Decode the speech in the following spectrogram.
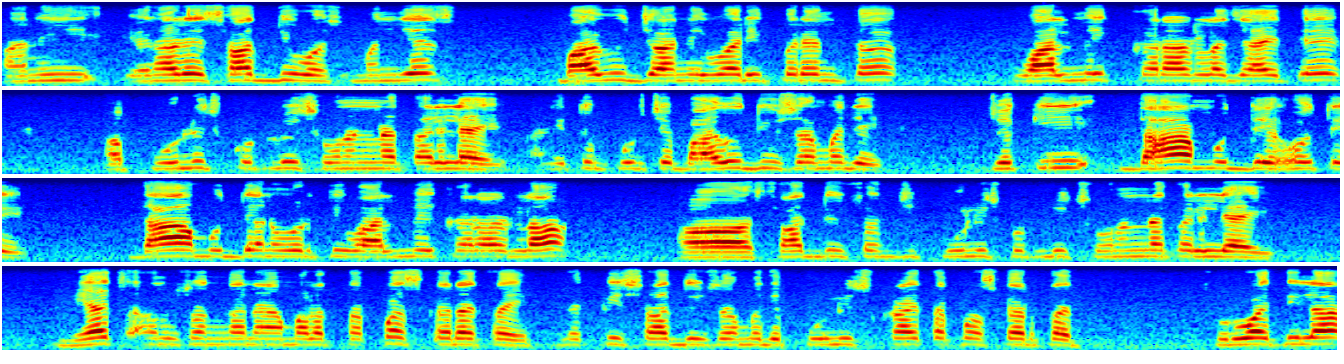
आणि येणारे सात दिवस म्हणजेच बावीस जानेवारीपर्यंत वाल्मिक करारला जे आहे ते पोलीस कोठडी सोडवण्यात आलेले आहे? आणि इथून पुढच्या बावीस दिवसामध्ये जे की दहा मुद्दे होते दहा मुद्द्यांवरती वाल्मिक करारला सात दिवसांची पोलीस कोठडी सोडवण्यात आलेली आहे? याच अनुषंगाने आम्हाला तपास करायचा आहे. नक्की सात दिवसामध्ये पोलीस काय तपास करतात? सुरुवातीला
